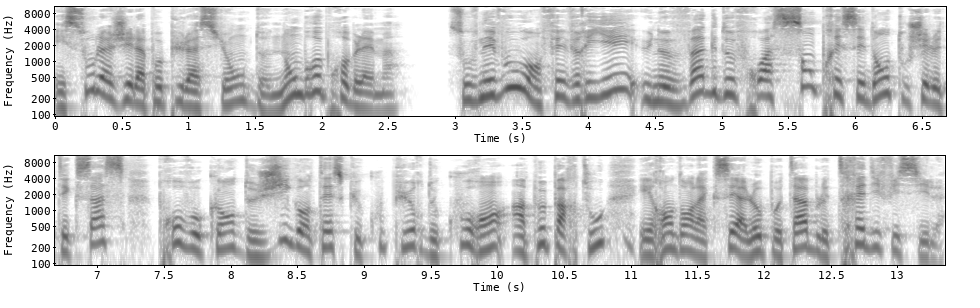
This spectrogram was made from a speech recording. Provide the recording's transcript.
et soulager la population de nombreux problèmes. Souvenez-vous, en février, une vague de froid sans précédent touchait le Texas, provoquant de gigantesques coupures de courant un peu partout et rendant l'accès à l'eau potable très difficile.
